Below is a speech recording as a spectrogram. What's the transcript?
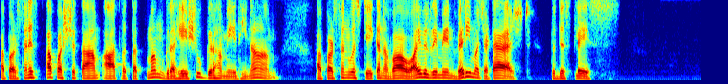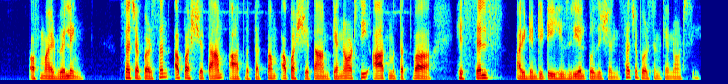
a person is apashyatam atvatatmam graheshu grahamedhinam. A person who has taken a vow, I will remain very much attached to this place of my dwelling. Such a person, apashyatam atvatatvam, apashyatam, cannot see atmatattva, his self identity, his real position. Such a person cannot see.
